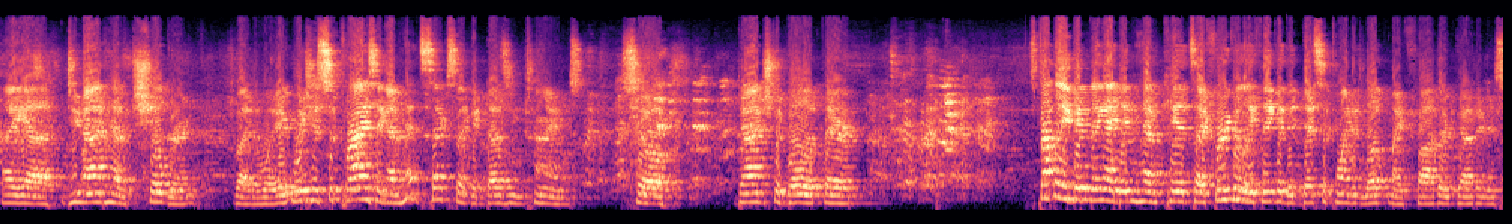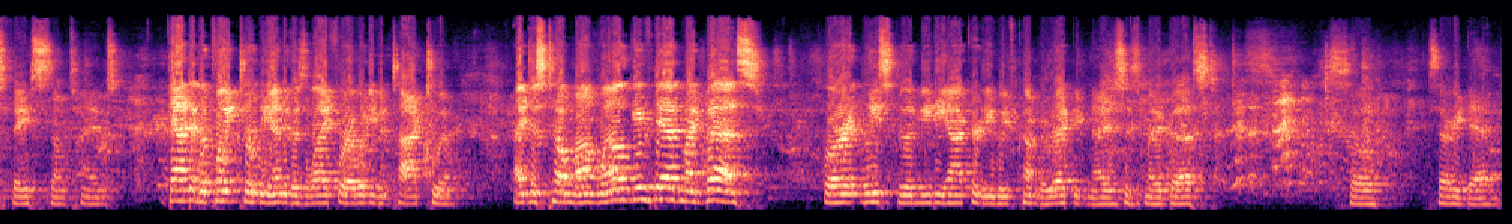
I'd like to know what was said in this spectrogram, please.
I uh, do not have children, by the way, which is surprising. I've had sex like a dozen times, so dodged a bullet there. It's probably a good thing I didn't have kids. I frequently think of the disappointed look my father got in his face sometimes. Got to the point toward the end of his life where I wouldn't even talk to him. I just tell mom, well, give dad my best, or at least the mediocrity we've come to recognize as my best. So, sorry, dad.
